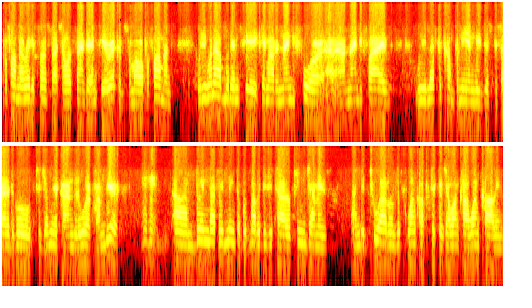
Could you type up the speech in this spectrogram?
performed on Reggae Sunsplash, and was signed to MCA Records from our performance. We did one album with MCA. It came out in '94. Uh, uh, '95, we left the company and we just decided to go to Jamaica and do the work from there. Hmm Um, doing that, we linked up with Bobby Digital, King Jammies, and did two albums, one called Protectors and one called One Calling.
